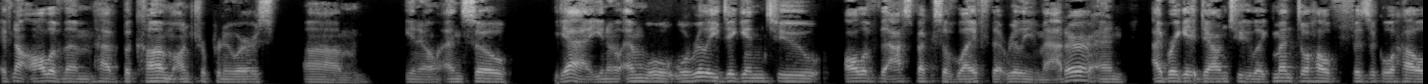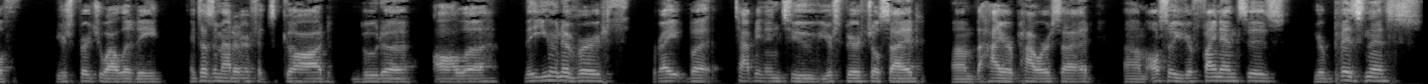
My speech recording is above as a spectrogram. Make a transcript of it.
if not all of them have become entrepreneurs. Um, you know, and so, yeah, you know, and we'll, we'll really dig into all of the aspects of life that really matter. And I break it down to like mental health, physical health, your spirituality. It doesn't matter if it's God, Buddha, Allah, the universe, right? But tapping into your spiritual side, um, the higher power side, um, also your finances, your business,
